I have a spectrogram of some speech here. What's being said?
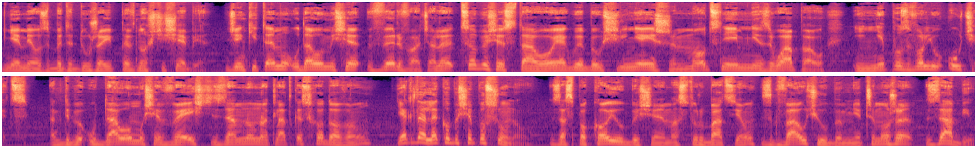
Nie miał zbyt dużej pewności siebie. Dzięki temu udało mi się wyrwać, ale co by się stało, jakby był silniejszy, mocniej mnie złapał i nie pozwolił uciec? A gdyby udało mu się wejść za mną na klatkę schodową, jak daleko by się posunął? Zaspokoiłby się masturbacją, zgwałciłby mnie, czy może zabił?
